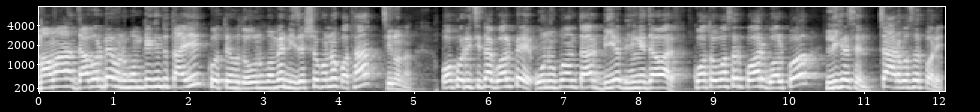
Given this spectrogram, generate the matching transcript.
মামা যা বলবে অনুপমকে কিন্তু তাই করতে হতো। অনুপমের নিজস্ব কোনো কথা ছিল না। অপরিচিতা গল্পে অনুপম তার বিয়ে ভেঙে যাওয়ার কত বছর পর গল্প লিখেছেন? চার বছর পরে।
